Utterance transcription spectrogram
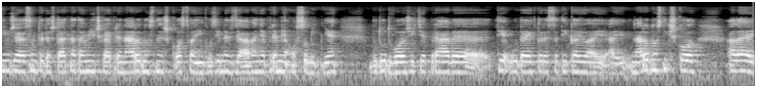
tým, že ja som teda štátna tajomnička aj pre národnostné školstvo a inkluzívne vzdelávanie, pre mňa osobitne budú dôležité práve tie údaje, ktoré sa týkajú aj, aj národnostných škôl, ale aj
